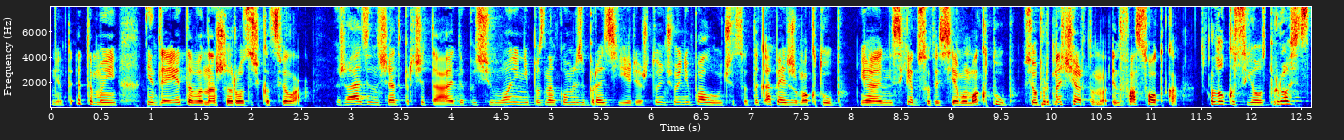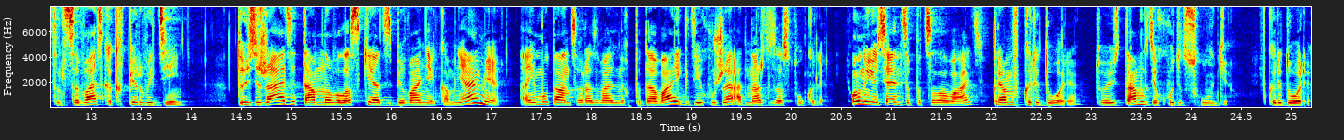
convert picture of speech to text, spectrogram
Нет, это мы, не для этого наша розочка цвела. Жади начинает прочитать, да почему они не познакомились в Бразилии, что ничего не получится. Так опять же Мактуб. Я не съеду с этой темы. Мактуб. Все предначертано. Инфосотка. Лукас ее просит станцевать, как в первый день. То есть Жади там на волоске от сбивания камнями, а ему танцы в развалинах подавай, где их уже однажды застукали. Он ее тянется поцеловать прямо в коридоре, то есть там, где ходят слуги, в коридоре.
